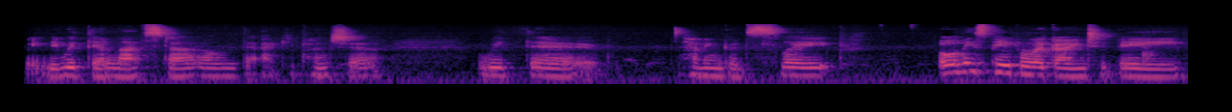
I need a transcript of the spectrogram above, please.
with their lifestyle, with the acupuncture, with the having good sleep. All these people are going to be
